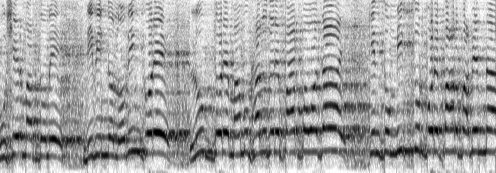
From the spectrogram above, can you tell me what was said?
ঘুষের মাধ্যমে বিভিন্ন লবিং করে লুক ধরে, মামু খালু ধরে পার পাওয়া যায়, কিন্তু মৃত্যুর পরে পার পাবেন না।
